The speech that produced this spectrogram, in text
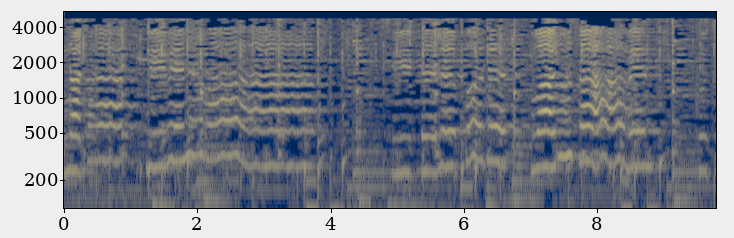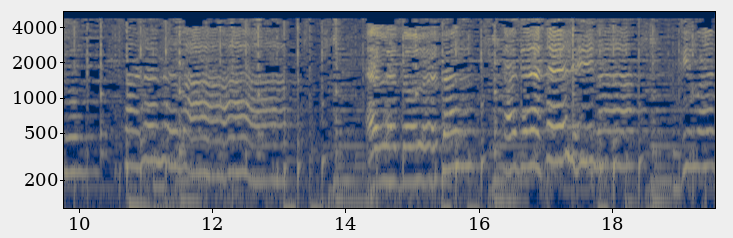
නසා දිවෙනවා සීතල පොද වරුසාවෙන් කුතුම් සලනවා ඇල දොලදන් ඇදහැලිලා ගිමන්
